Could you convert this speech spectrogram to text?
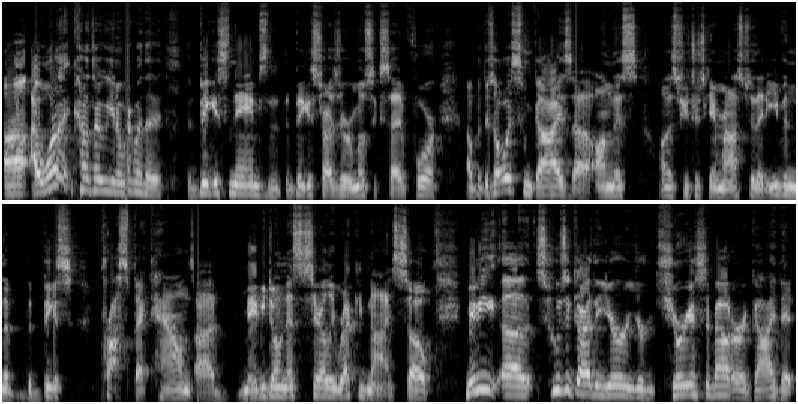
Uh, I want to kind of talk, you know, talk about the, the biggest names, the, the biggest stars that we're most excited for. Uh, but there's always some guys on this on this futures game roster that even the the biggest prospect hounds uh, maybe don't necessarily recognize. So maybe uh, who's a guy that you're you're curious about, or a guy that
